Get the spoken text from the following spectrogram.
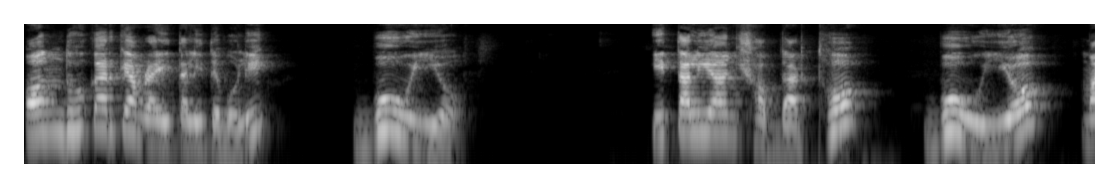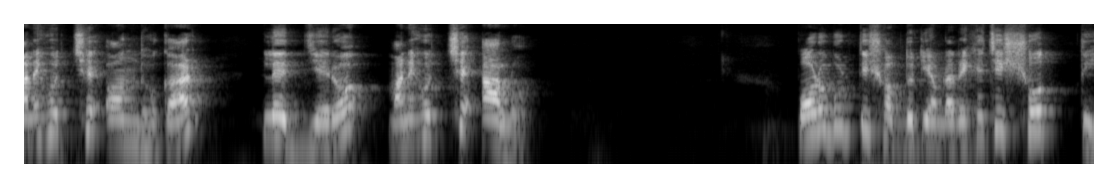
অন্ধকারকে আমরা ইতালিতে বলি বুইও ইতালিয়ান শব্দার্থ বুইও মানে হচ্ছে অন্ধকার লেজ্জেরো মানে হচ্ছে আলো। পরবর্তী শব্দটি আমরা রেখেছি সত্যি।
